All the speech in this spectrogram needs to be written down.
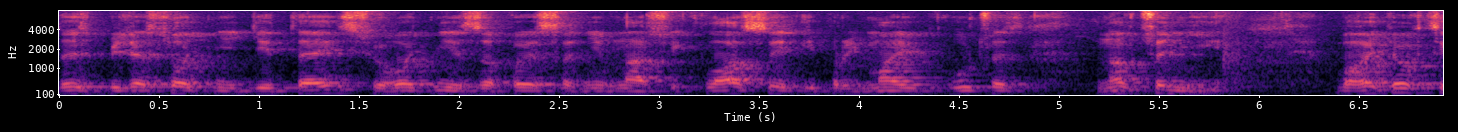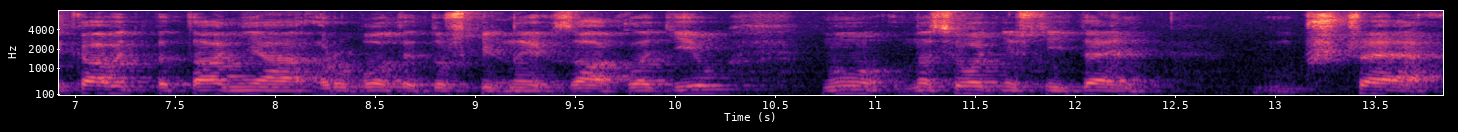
Десь біля сотні дітей сьогодні записані в наші класи і приймають участь в навчанні. Багатьох цікавить питання роботи дошкільних закладів. Ну, на сьогоднішній день ще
